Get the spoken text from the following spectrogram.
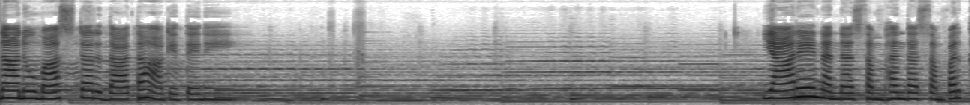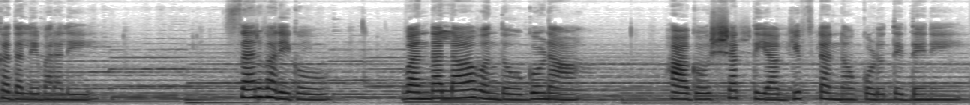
ನಾನು ಮಾಸ್ಟರ್ ದಾತ ಆಗಿದ್ದೇನೆ. ಯಾರೇ ನನ್ನ ಸಂಬಂಧ ಸಂಪರ್ಕದಲ್ಲಿ ಬರಲಿ. ಸರ್ವರಿಗೂ ಒಂದಲ್ಲ ಒಂದು ಗುಣ ಹಾಗೂ ಶಕ್ತಿಯ ಗಿಫ್ಟನ್ನು ಕೊಡುತ್ತಿದ್ದೇನೆ.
